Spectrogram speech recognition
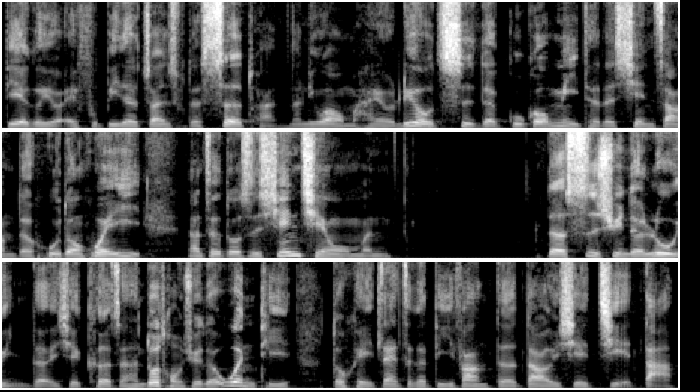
第二个，有 FB 的专属的社团。那另外，我们还有六次的 Google Meet 的线上的互动会议。那这都是先前我们的视讯的录影的一些课程，很多同学的问题都可以在这个地方得到一些解答。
